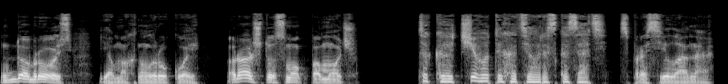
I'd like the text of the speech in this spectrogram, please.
«Да брось!» — я махнул рукой. «Рад, что смог помочь». «Так э, чего ты хотел рассказать?» — спросила она.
